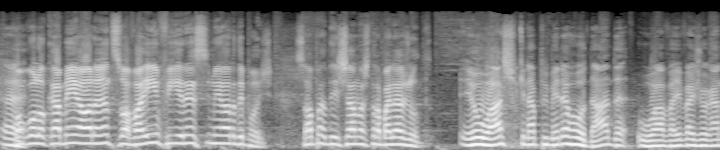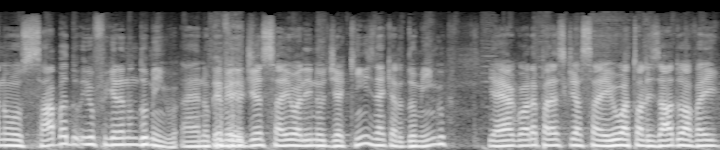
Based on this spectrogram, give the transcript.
Vão colocar meia hora antes o Havaí e o Figueirense meia hora depois, só para deixar nós trabalhar junto. Eu acho que na primeira rodada o Havaí vai jogar no sábado e o Figueira no domingo. É, no primeiro Perfeito. dia saiu ali no dia 15, né, que era domingo. E aí agora parece que já saiu atualizado o Havaí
